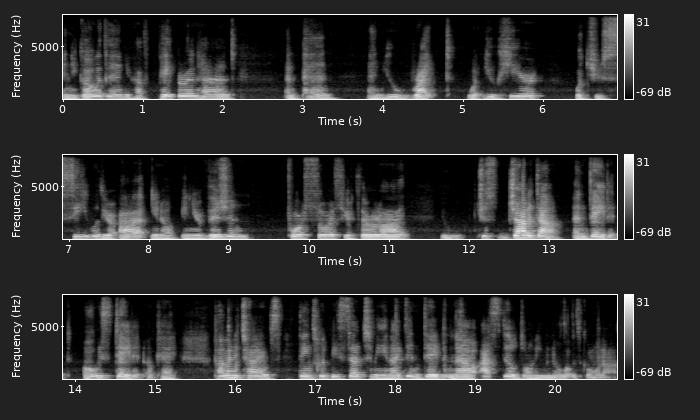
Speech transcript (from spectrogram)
And you go within, you have paper in hand and pen, and you write what you hear, what you see with your eye, you know, in your vision, fourth source, your third eye. You just jot it down and date it. Always date it, okay? How many times things would be said to me and I didn't date it. Now I still don't even know what was going on.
